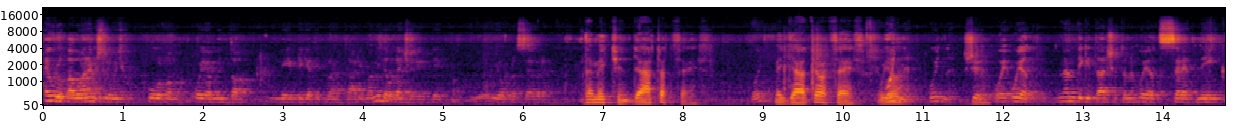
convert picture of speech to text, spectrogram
Európában nem is tudom, hogy hol van olyan, mint a Népligeti Planetárium. Már mindenhol lecserélték jobbra-szebbre. De még a CEISZ? Hogy? Még gyártja a CEISZ? Hogyne, hogyne. Sőt, oly- olyat, nem digitálisat, hanem olyat szeretnénk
